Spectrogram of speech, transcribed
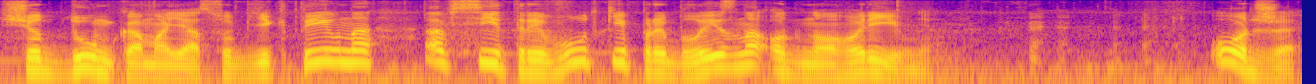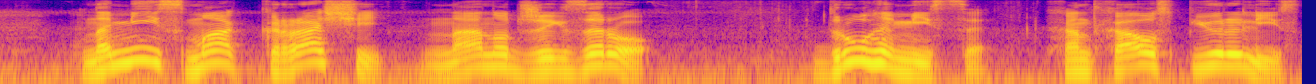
що думка моя суб'єктивна, а всі три вудки приблизно одного рівня. Отже, на мій смак кращий Nano Jig Zero. Друге місце Handhouse Purelist.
